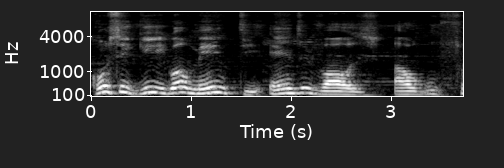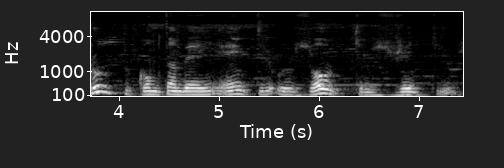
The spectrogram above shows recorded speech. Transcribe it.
conseguir igualmente entre vós algum fruto, como também entre os outros gentios.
